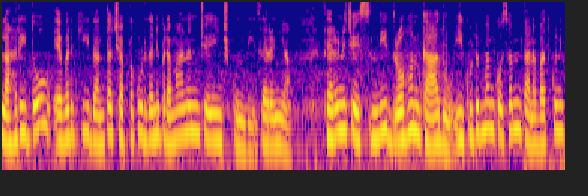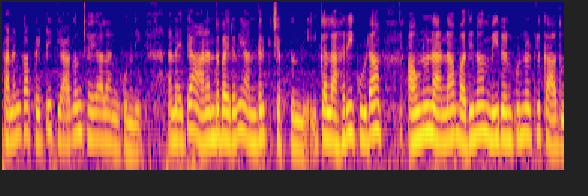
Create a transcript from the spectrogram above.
లహరితో ఎవరికి ఇదంతా చెప్పకూడదని ప్రమాణం చేయించుకుంది శరణ్య. శరణ్య చేస్తుంది ద్రోహం కాదు. ఈ కుటుంబం కోసం తన బతుకుని ఫలంగా పెట్టి త్యాగం చేయాలనుకుంది. అని అయితే ఆనంద భైరవి అందరికీ చెప్తుంది. ఇక లహరి కూడా అవును నాన్న వదిన మీరు అనుకున్నట్లు కాదు.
